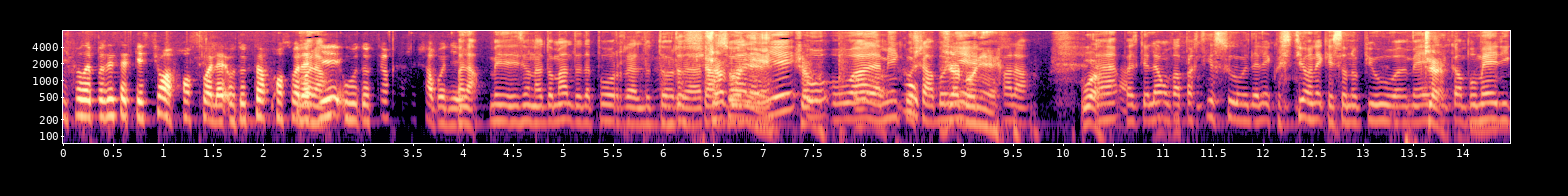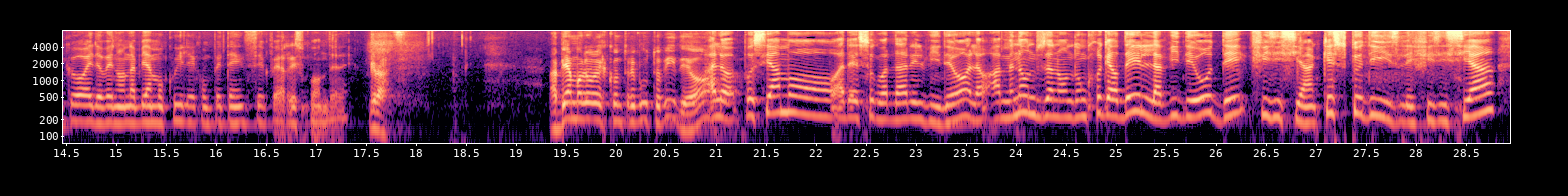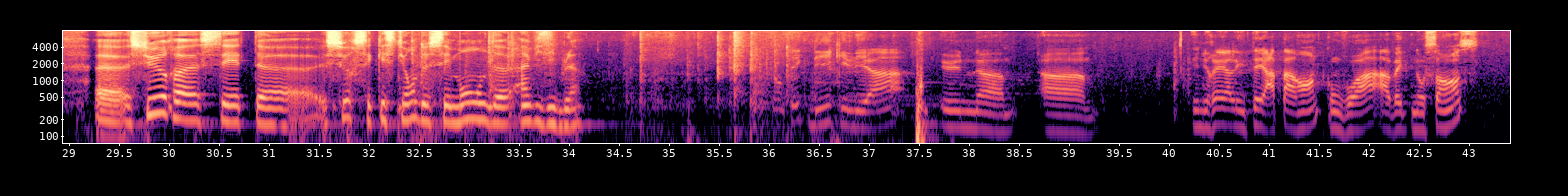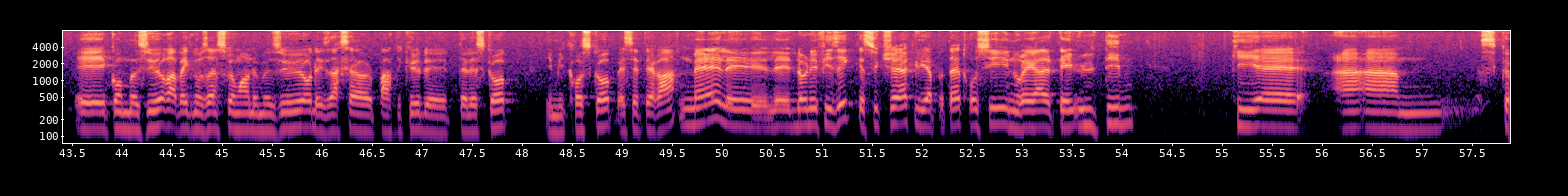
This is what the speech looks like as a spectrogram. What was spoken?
Il faudrait poser cette question à François, au docteur François Voilà. Lavier ou au docteur Charbonnier. Voilà, mais c'est una domanda da porre al Dottor François. Lavier Char- o, o all'amico Oh, Charbonnier. Charbonnier. Voilà. Wow. Eh, perché là on va partire su delle questioni che sono più eh, mediche, Certo. in campo medico e dove non abbiamo qui le competenze per rispondere. Grazie. Abbiamo allora il contributo video? Alors, possiamo adesso guardare il video. Alors, ah, maintenant, nous allons donc regarder la vidéo des physiciens. Qu'est-ce que disent les physiciens euh, sur, euh, cette, euh, sur ces questions de ces mondes invisibles? Scientifique dit qu'il y a une, euh, euh, une réalité apparente qu'on voit avec nos sens et qu'on mesure avec nos instruments de mesure, des accélérateurs de particules, des télescopes, des microscopes, etc. Mais les, données physiques suggèrent qu'il y a peut-être aussi une réalité ultime qui est un- ce que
